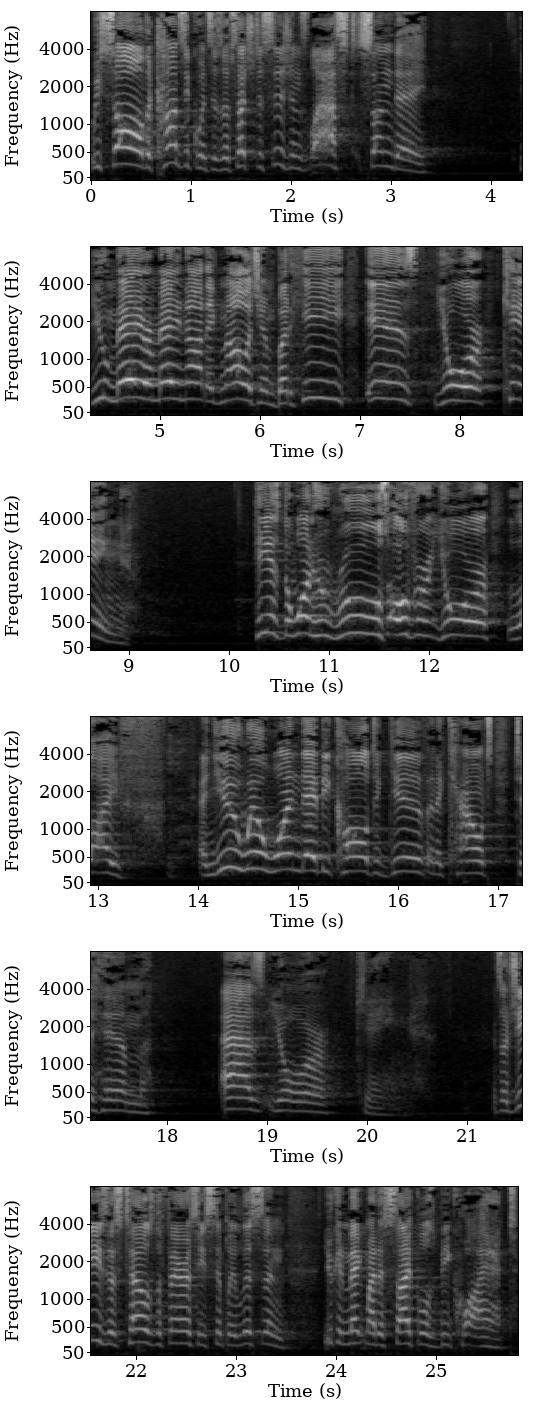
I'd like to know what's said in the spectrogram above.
we saw the consequences of such decisions last Sunday. You may or may not acknowledge him, but he is your king. He is the one who rules over your life. And you will one day be called to give an account to him as your king. And so Jesus tells the Pharisees simply listen, you can make my disciples be quiet,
